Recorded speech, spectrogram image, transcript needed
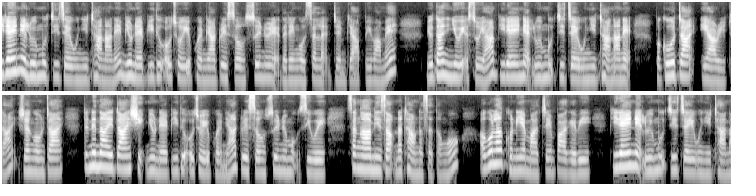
ပြည်ထောင်စုလူမှုကြီးကြပ်ဝန်ကြီးဌာနနဲ့မြို့နယ်ပြည်သူ့အုပ်ချုပ်ရေးအဖွဲ့များတွေ့ဆုံဆွေးနွေးတဲ့တဲ့ရင်ကိုဆက်လက်တင်ပြပေးပါမယ်။မြို့သားညီညွတ်ရေးအစိုးရပြည်ထောင်စုနဲ့လူမှုကြီးကြပ်ဝန်ကြီးဌာနနဲ့ပဲခူးတိုင်း AR တိုင်းရန်ကုန်တိုင်းတနင်္သာရီတိုင်းရှိမြို့နယ်ပြည်သူ့အုပ်ချုပ်ရေးအဖွဲ့များတွေ့ဆုံဆွေးနွေးမှုအစည်းအဝေး15မြင်းဆောင်2023ကိုအဂုလ9ရက်မှာကျင်းပခဲ့ပြီးပြည်ထောင်စုနဲ့လူမှုကြီးကြပ်ဝန်ကြီးဌာန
